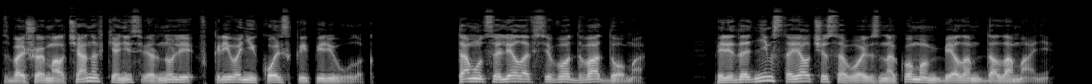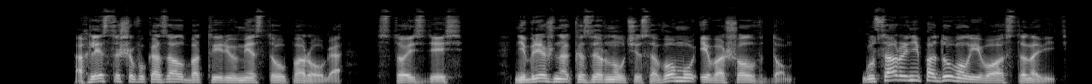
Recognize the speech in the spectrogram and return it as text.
С Большой Молчановки они свернули в Кривоникольский переулок. Там уцелело всего два дома. Перед одним стоял часовой в знакомом белом доломане. Охлестышев указал Батырю место у порога. «Стой здесь!» Небрежно козырнул часовому и вошел в дом. Гусар и не подумал его остановить.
